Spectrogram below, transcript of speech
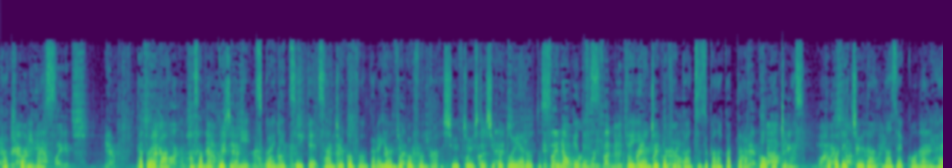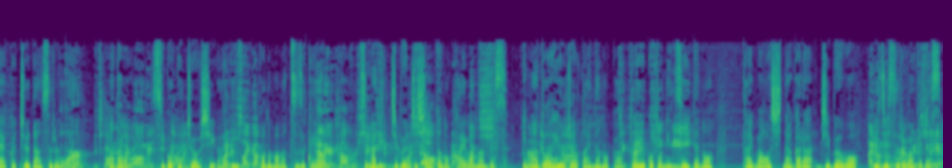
書き込みます。例えば朝の9時に机について35分から45分間集中して仕事をやろうとするわけです。で、45分間続かなかったらこう書きます。ここで中断。なぜこんなに早く中断するんだ？ろうまたは、すごく調子がいい。このまま続けよう。つまり自分自身との会話なんです。今どういう状態なのかということについての対話をしながら自分を維持するわけです。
